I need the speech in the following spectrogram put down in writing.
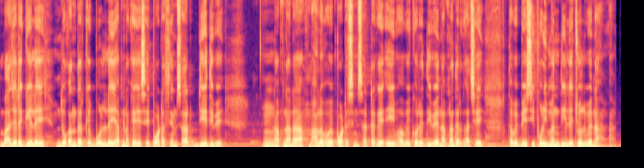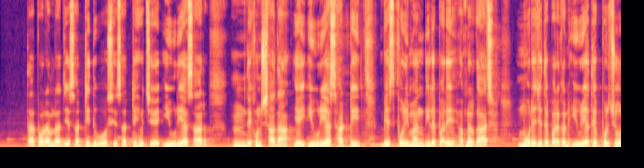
বাজারে গেলেই দোকানদারকে বললেই আপনাকে সেই পটাশিয়াম সার দিয়ে দিবে। আপনারা ভালোভাবে পটাশিয়াম সারটাকে এইভাবে করে দিবেন আপনাদের গাছে তবে বেশি পরিমাণ দিলে চলবে না। তারপর আমরা যে সারটি দেবো, সে সারটি হচ্ছে ইউরিয়া সার। দেখুন সাদা। এই ইউরিয়া সারটি বেশ পরিমাণ দিলে পারে আপনার গাছ মরে যেতে পারে, কারণ ইউরিয়াতে প্রচুর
